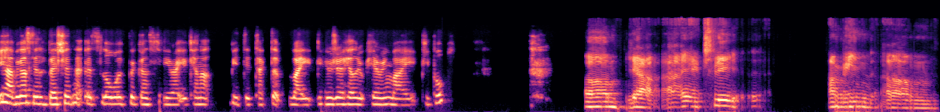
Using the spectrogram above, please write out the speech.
Yeah, because you mentioned that it's lower frequency, right? You cannot be detected by usual hear hearing by people. Um yeah, I actually I mean um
